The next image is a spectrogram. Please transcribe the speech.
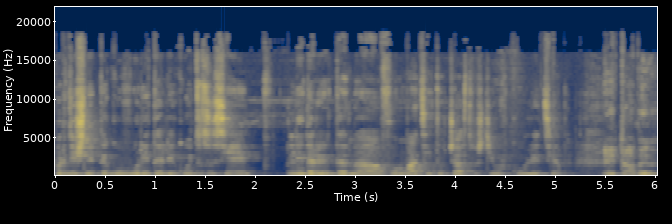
предишните говорители, които са си лидерите на формациите, участващи в коалицията. Е, да, не,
